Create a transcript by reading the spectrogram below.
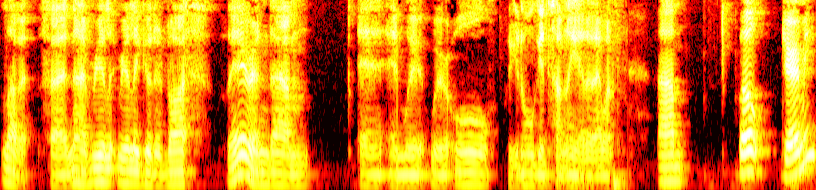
love it. So no, really, really good advice there, and um, and, and we're we're all we can all get something out of that one. Um, well, Jeremy,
